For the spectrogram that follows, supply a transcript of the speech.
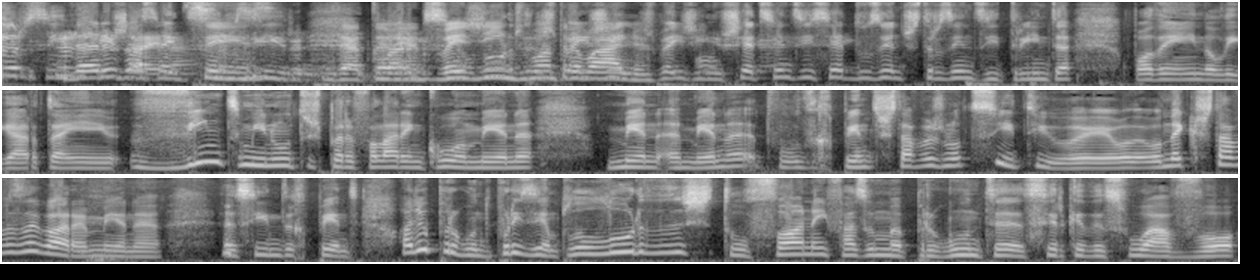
Serzideira já sei de Sim, servir. exatamente. Claro que sim. Beijinhos, Lourdes, bom trabalho. Beijinhos, beijinhos. 707, 200, 330. Podem ainda ligar, têm 20 minutos para falarem com a Mena. Mena, a Mena, tu de repente estavas noutro sítio. É, Onde é que estavas agora, Mena? Assim de repente. Olha, eu pergunto, por exemplo, a Lourdes telefona e faz uma pergunta acerca da sua avó.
